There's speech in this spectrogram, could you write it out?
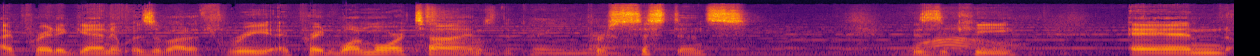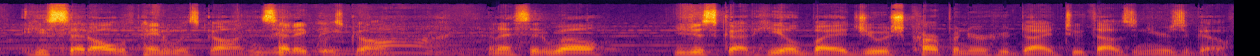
I prayed again. It was about a three. I prayed one more time. How's the pain now? Persistence is the key. And he said all the pain was gone. His headache was gone. And I said, Well, you just got healed by a Jewish carpenter who died 2,000 years ago.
